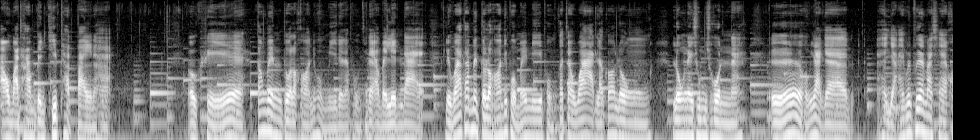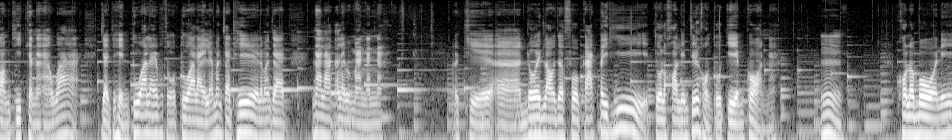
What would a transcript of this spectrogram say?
เอามาทำเป็นคลิปถัดไปนะฮะโอเค ต้องเป็นตัวละครที่ผมมีด้วยนะ ผมจะได้เอาไปเล่นได้ หรือว่าถ้าเป็นตัวละครที่ผมไม่มี ผมก็จะวาดแล้วก็ลงลงในชุมชนนะ เออ ผมอยากจะ อยากให้เพื่อนๆมาแชร์ความคิดกันนะฮะว่า อยากจะเห็นตัวอะไรผสมกับตัวอะไรแล้วมันจะเท่แล้วมันจะน่ารักอะไรประมาณนั้นนะโอเคเอ่อโดยเราจะโฟกัสไปที่ตัวละครเรนเจอร์ของตัวเกมก่อนนะ อืมโคลาโบนี่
